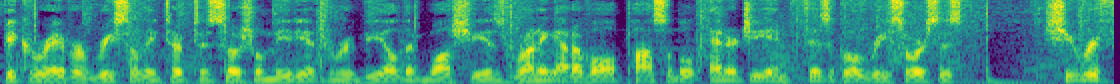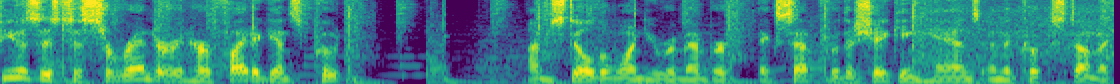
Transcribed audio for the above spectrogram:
Vikhareva recently took to social media to reveal that while she is running out of all possible energy and physical resources, she refuses to surrender in her fight against Putin. I'm still the one you remember, except for the shaking hands and the cooked stomach,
